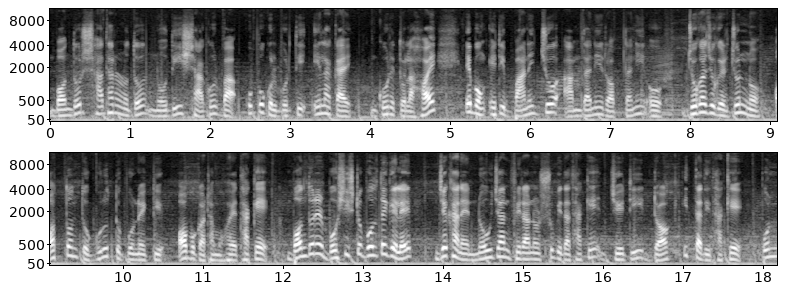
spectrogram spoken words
বন্দর সাধারণত নদী, সাগর বা উপকূলবর্তী এলাকায় গড়ে তোলা হয় এবং এটি বাণিজ্য, আমদানি, রপ্তানি ও যোগাযোগের জন্য অত্যন্ত গুরুত্বপূর্ণ একটি অবকাঠামো হয়ে থাকে। বন্দরের বৈশিষ্ট্য বলতে গেলে, যেখানে নৌযান ফেরানোর সুবিধা থাকে, জেটি, ডক ইত্যাদি থাকে, পণ্য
